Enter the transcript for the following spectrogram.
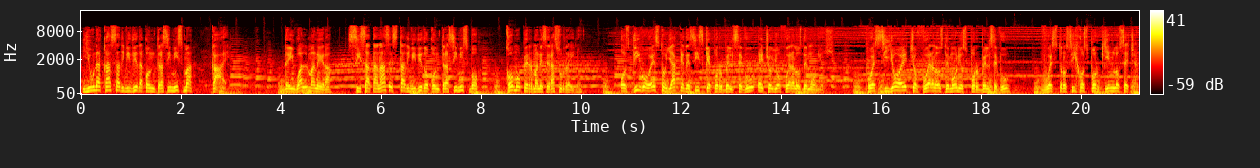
y una casa dividida contra sí misma cae. De igual manera, si Satanás está dividido contra sí mismo, ¿cómo permanecerá su reino? Os digo esto ya que decís que por Belcebú echo yo fuera los demonios. Pues si yo echo fuera los demonios por Belcebú, vuestros hijos por quién los echan.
